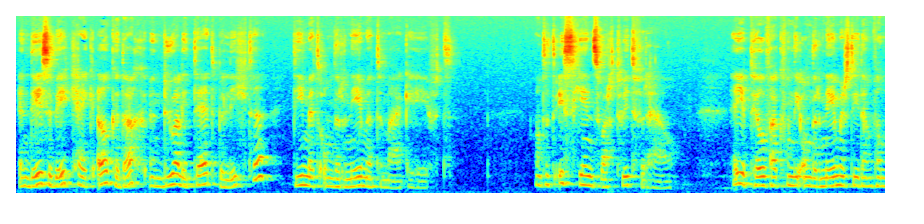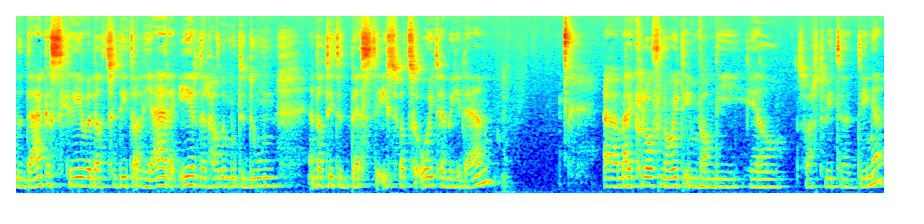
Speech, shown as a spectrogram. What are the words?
En deze week ga ik elke dag een dualiteit belichten die met ondernemen te maken heeft. Want het is geen zwart-wit verhaal. Je hebt heel vaak van die ondernemers die dan van de daken schreeuwen dat ze dit al jaren eerder hadden moeten doen en dat dit het beste is wat ze ooit hebben gedaan. Uh, maar ik geloof nooit in van die heel zwart-witte dingen.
